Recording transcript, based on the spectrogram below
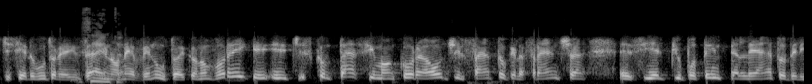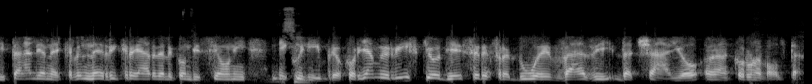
ci si è dovuto realizzare e non è avvenuto. Ecco, non vorrei che eh, ci scontassimo ancora oggi il fatto che la Francia eh, sia il più potente alleato dell'Italia nel, nel ricreare delle condizioni di equilibrio. Sì. Corriamo il rischio di essere fra due vasi d'acciaio eh, ancora una volta.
